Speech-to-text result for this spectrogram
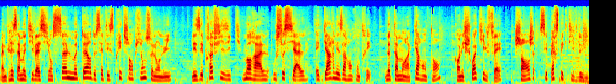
Malgré sa motivation, seul moteur de cet esprit de champion selon lui, les épreuves physiques, morales ou sociales, Edgar les a rencontrées, notamment à 40 ans, quand les choix qu'il fait changent ses perspectives de vie.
